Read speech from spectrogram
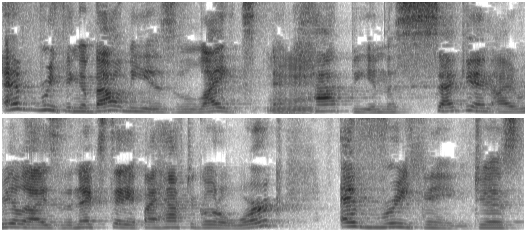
Everything about me is light and Mm-hmm. happy. And the second I realize the next day if I have to go to work, everything just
